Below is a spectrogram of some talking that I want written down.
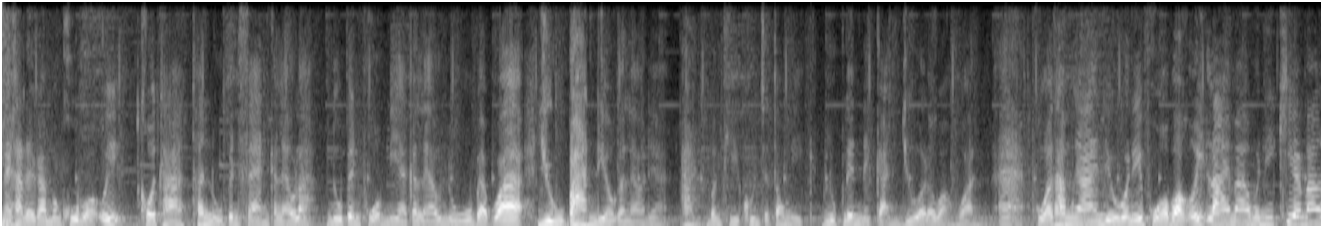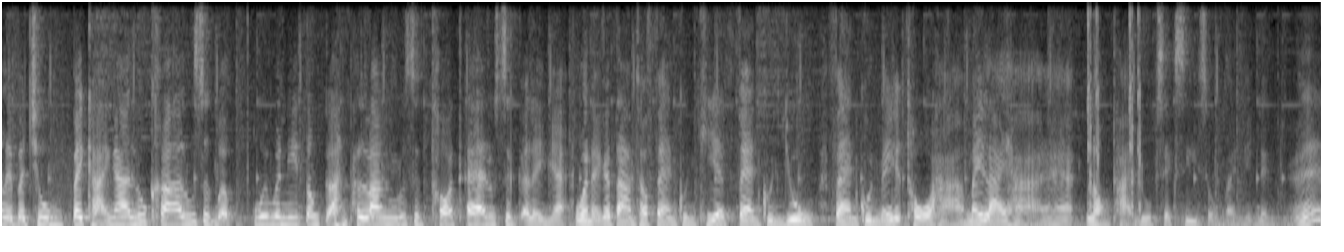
ในขณะเดียวกันบางคู่บอกว่าอุ้ยโค้ชคะถ้าหนูเป็นแฟนกันแล้วล่ะหนูเป็นผัวเมียกันแล้วหนูแบบว่าอยู่บ้านเดียวียวกันแล้วเนี่ยอะบางทีคุณจะต้องมีลูกเล่นในการยั่วระหว่างวันอะผัวทำงานอยู่วันนี้ผัวบอกเอ้ยไลน์มาวันนี้เครียดมากเลยประชุมไปขายงานลูกค้ารู้สึกแบบโอ้ยวันนี้ต้องการพลังรู้สึกท้อแท้รู้สึกอะไรเงี้ยวันไหนก็ตามถ้าแฟนคุณเครียด แฟนคุณยุ่ง แฟนคุณไม่โทรหาไม่ไลน์หานะฮะลองถ่ายรูปเซ็กซี่ส่งไปนิดนึงเออ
